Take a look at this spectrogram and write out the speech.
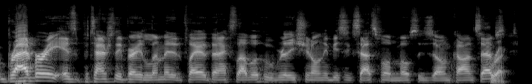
Bradbury is potentially a very limited player at the next level who really should only be successful in mostly zone concepts. Correct.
